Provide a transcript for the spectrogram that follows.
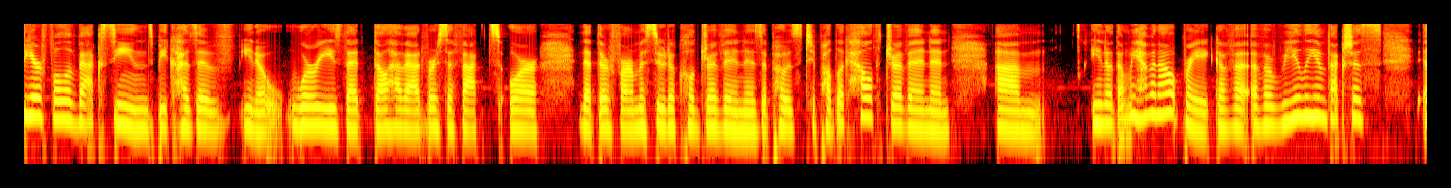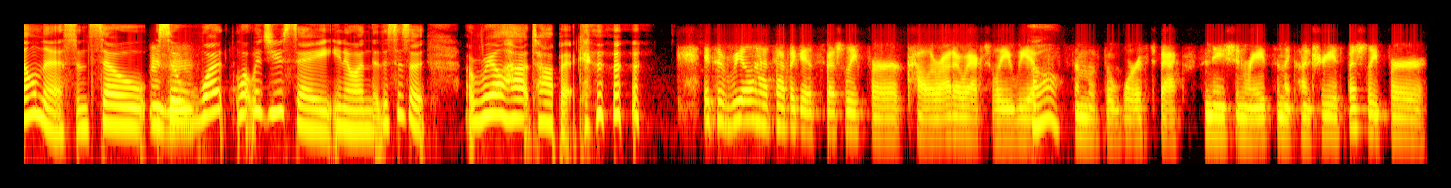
fearful of vaccines because of you know worries that they'll have adverse effects or that they're pharmaceutical driven as opposed to public health driven and um, you know then we have an outbreak of a, of a really infectious illness and so mm-hmm. so what what would you say you know and this is a, a real hot topic It's a real hot topic, especially for Colorado. Actually, we have oh. some of the worst vaccination rates in the country, especially for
